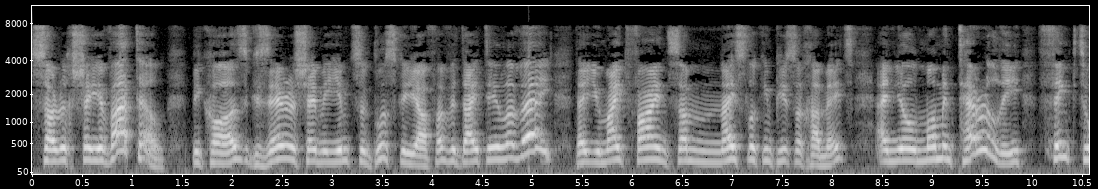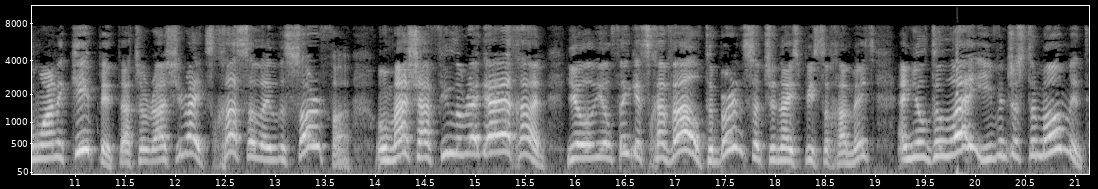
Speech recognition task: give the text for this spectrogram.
tzarich sheyevatel, because gzera shemiyimtzu gluska yafa v'daite lavei, that you might find some nice looking piece of chametz and you'll momentarily think to want to keep it. That's what Rashi writes. Chasale l'sarfa umasha afilu rega echad. You'll you'll think it's chaval to burn such a nice piece of chametz and you'll delay even just a moment.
